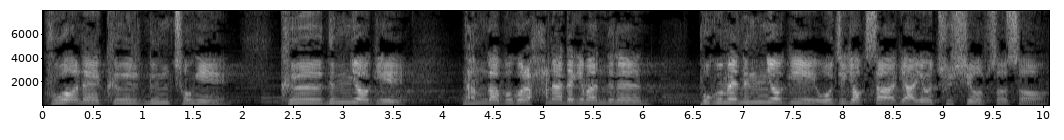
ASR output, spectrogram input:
구원의 그 능총이 그 능력이 남과 북을 하나 되게 만드는 복음의 능력이 오직 역사하게 하여 주시옵소서.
